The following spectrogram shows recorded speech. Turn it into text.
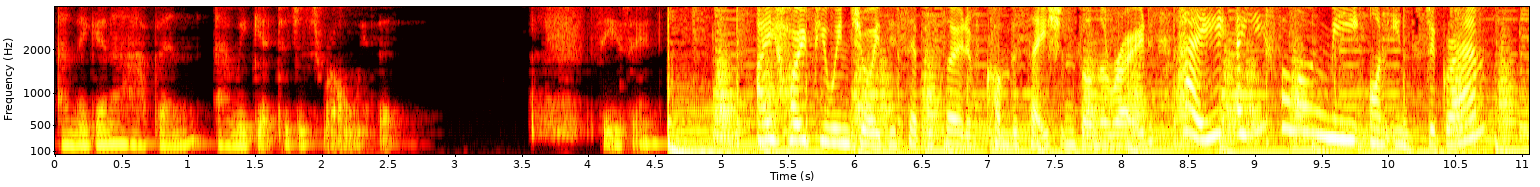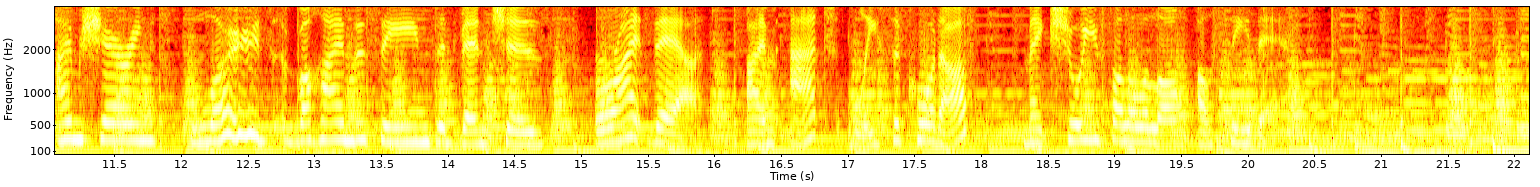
and they're going to happen and we get to just roll with it. See you soon. I hope you enjoyed this episode of Conversations on the Road. Hey, are you following me on Instagram? I'm sharing loads of behind the scenes adventures right there. I'm at Lisa Up. Make sure you follow along. I'll see you there.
